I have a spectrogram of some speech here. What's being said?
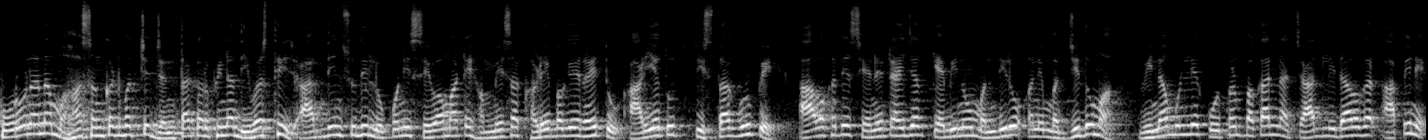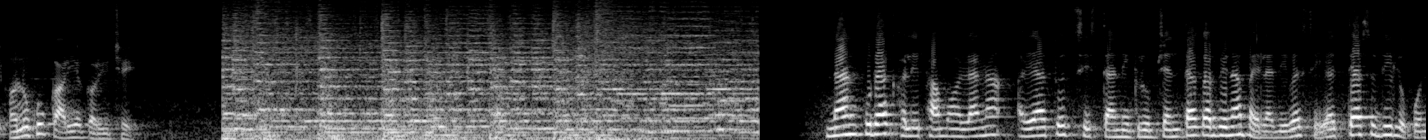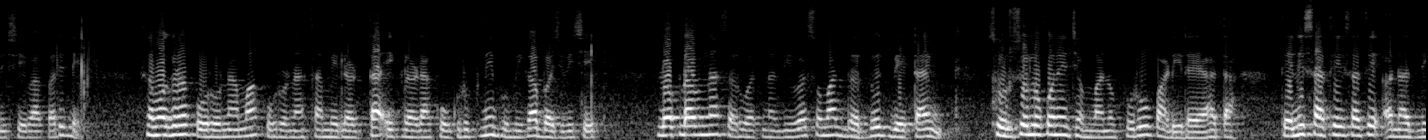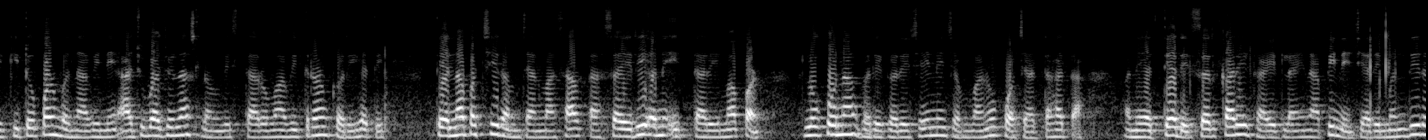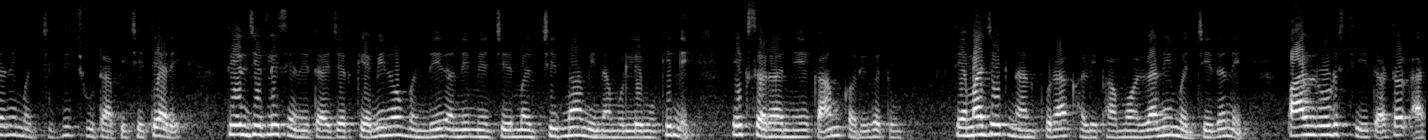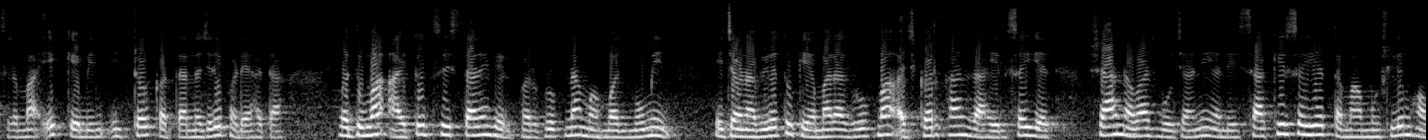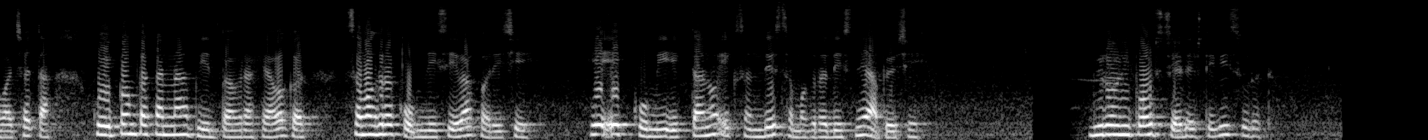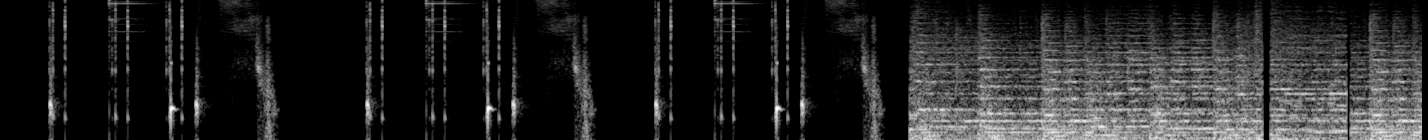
કોરોનાના મહાસંકટ વચ્ચે જનતા કર્ફ્યુના દિવસથી જ આજ દિન સુધી લોકોની સેવા માટે હંમેશા ખડે પગે રહેતું આર્યતુત ચિસ્તા ગ્રુપે આ વખતે સેનેટાઇઝર કેબિનો, મંદિરો અને મસ્જિદોમાં વિનામૂલ્યે કોઈપણ પ્રકારના ચાર્જ લીધા વગર આપીને અનોખું કાર્ય કર્યું છે. નાનપુરા ખલીફા મોહલ્લાના અયાતુત સિસ્તાની ગ્રુપ જનતા કર્ફ્યુના પહેલા દિવસથી અત્યાર સુધી લોકોની સેવા કરીને સમગ્ર કોરોનામાં કોરોના સામે લડતા એક લડાકુ ગ્રુપની ભૂમિકા ભજવી છે. લોકડાઉનના શરૂઆતના દિવસોમાં દરરોજ બે ટાઈમ સોળસો લોકોને જમવાનું પૂરું પાડી રહ્યા હતા. તેની સાથે સાથે અનાજની કીટો પણ બનાવીને આજુબાજુના સ્લમ વિસ્તારોમાં વિતરણ કરી હતી. તેના પછી રમજાન માસ આવતા શહેરી અને ઇફતારીમાં પણ લોકોના ઘરે ઘરે જઈને જમવાનું પહોંચાડતા હતા અને અત્યારે સરકારે ગાઈડલાઈન આપીને જ્યારે મંદિર અને મસ્જિદની છૂટ આપી છે ત્યારે તેર જેટલી સેનિટાઈઝર, કેબિનો, મંદિર અને મસ્જિદમાં વિનામૂલ્યે મૂકીને એક સરાહનીય કામ કર્યું હતું. તેમાં જ એક નાનપુરા ખલીફા મોહલ્લાની મસ્જિદ અને પાલ રોડ સ્થિત અટલ આશ્રમમાં એક કેબિન ઇન્સ્ટોલ કરતા નજરે પડ્યા હતા. વધુમાં આયતુત સિસ્તાની વેલફેર ગ્રુપના મોહમ્મદ મુમીન એ જણાવ્યું હતું કે અમારા ગ્રુપમાં અજગર ખાન, રાહિલ સૈયદ, શાહ નવાઝ બોજાની અને સાકિર સૈયદ તમામ મુસ્લિમ હોવા છતાં કોઈપણ પ્રકારના ભેદભાવ રાખ્યા વગર સમગ્ર કોમની સેવા કરે છે. એ એક કોમી એકતાનો એક સંદેશ સમગ્ર દેશને આપ્યો છે. બ્યુરો રિપોર્ટ, જેડેશ ટીવી, સુરત.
